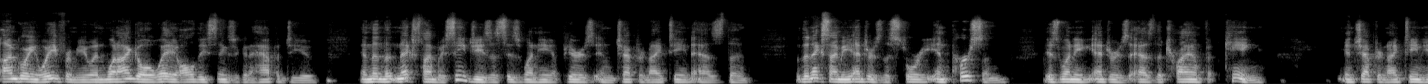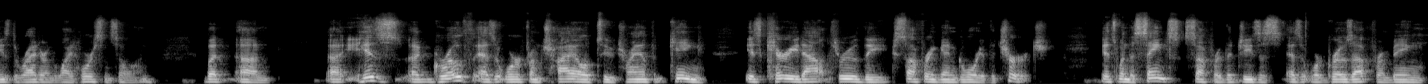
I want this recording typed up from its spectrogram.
i'm going away from you. And when i go away all these things are going to happen to you. And then the next time we see jesus is when he appears in chapter 19 as the the next time he enters the story in person is when he enters as the triumphant king. In chapter 19, he's the rider on the white horse and so on. But um, uh, his uh, growth, as it were, from child to triumphant king is carried out through the suffering and glory of the church. It's when the saints suffer that Jesus, as it were, grows up from being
